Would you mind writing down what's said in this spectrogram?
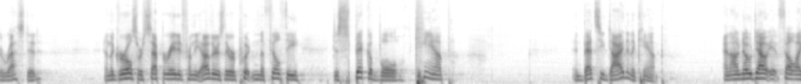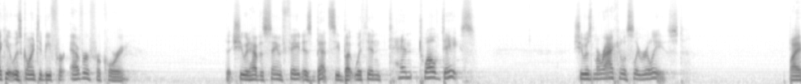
arrested. And the girls were separated from the others. They were put in the filthy despicable camp. And Betsie died in the camp. And I no doubt it felt like it was going to be forever for Corrie, That she would have the same fate as Betsie, but within 10, 12 days, she was miraculously released by a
